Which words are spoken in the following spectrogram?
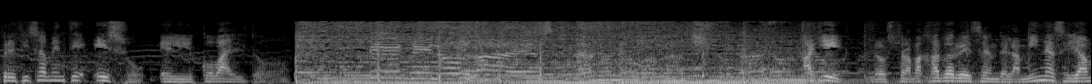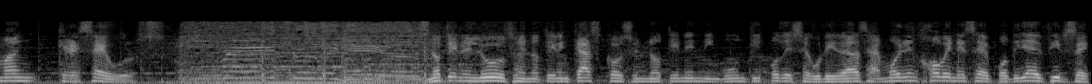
precisamente eso, el cobalto. Los trabajadores de la mina se llaman Creseurs. No tienen luz, eh, no tienen cascos, no tienen ningún tipo de seguridad. mueren jóvenes, eh, podría decirse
